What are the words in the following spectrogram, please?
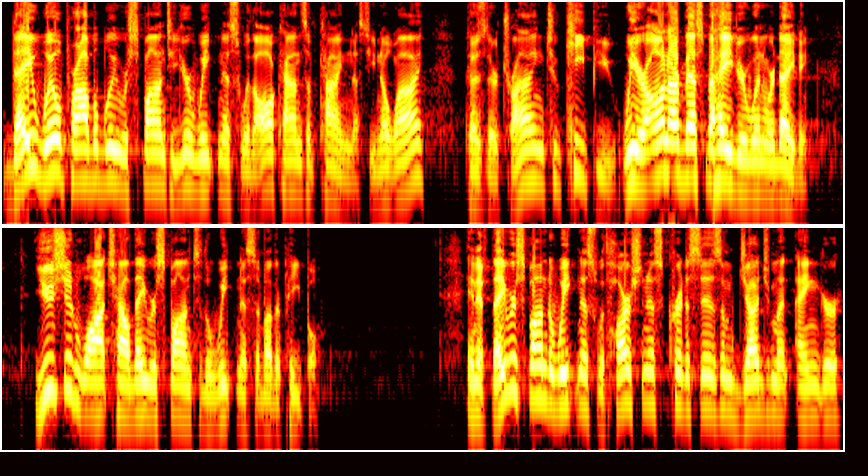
They will probably respond to your weakness with all kinds of kindness. You know why? Because they're trying to keep you. We are on our best behavior when we're dating. You should watch how they respond to the weakness of other people. And if they respond to weakness with harshness, criticism, judgment, anger,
